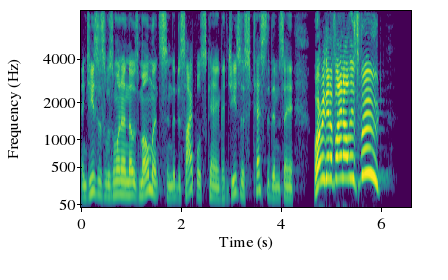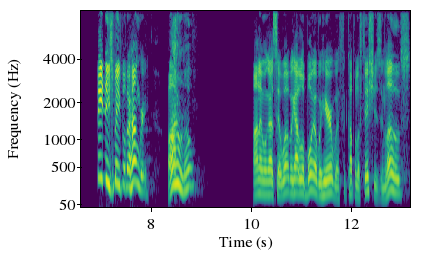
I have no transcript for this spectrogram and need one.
And Jesus was one of those moments, and the disciples came, and Jesus tested them, saying, Where are we going to find all this food? Feed these people, they're hungry. I don't know. Finally, one guy said, Well, we got a little boy over here with a couple of fishes and loaves.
